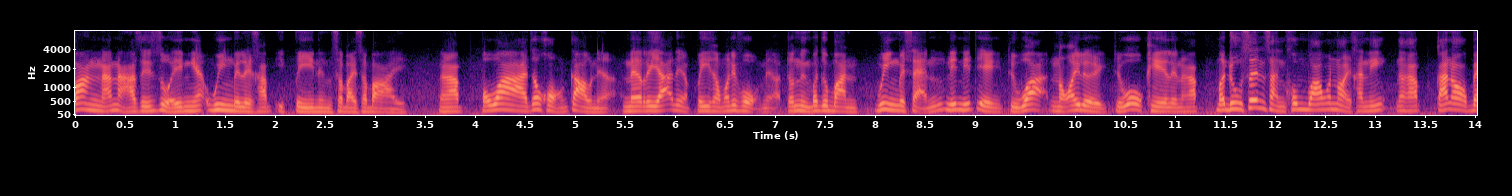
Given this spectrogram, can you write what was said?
บ้างหนาๆสวยๆอย่างเงี้ยวิ่งไปเลยครับอีกปีหนึ่งสบายๆ นะครับเพราะว่าเจ้าของเก่าเนี่ยในระยะเนี่ยปี 2016 เนี่ยจนถึงปัจจุบันวิ่งไปแสนนิดๆเอง ถือว่าน้อยเลย ถือว่าโอเคเลยนะครับ มาดูเส้นสันคมว้าวกันหน่อยคันนี้นะครับการออกแบ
